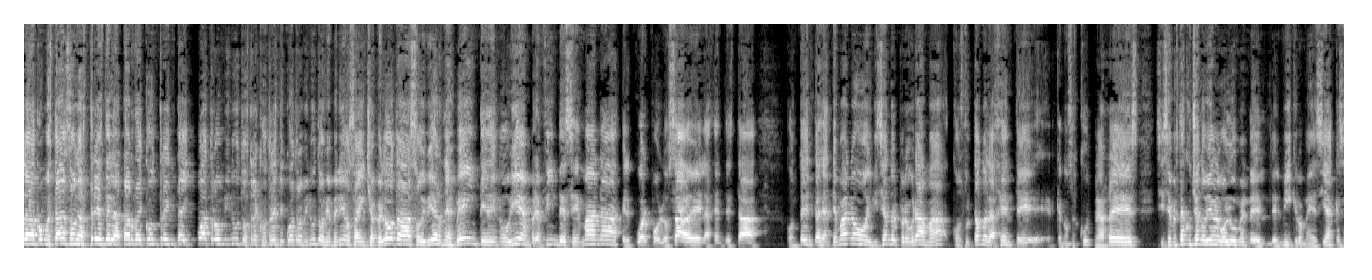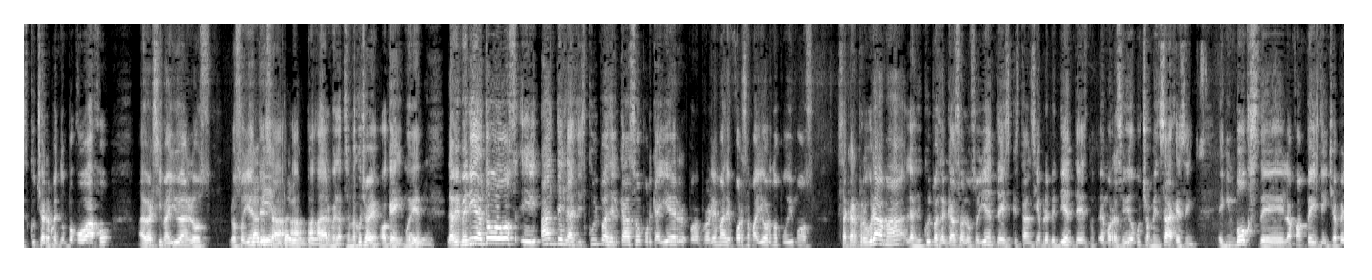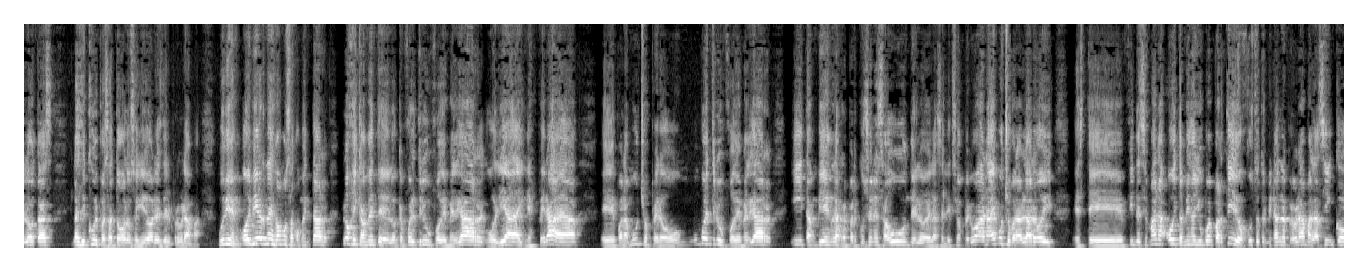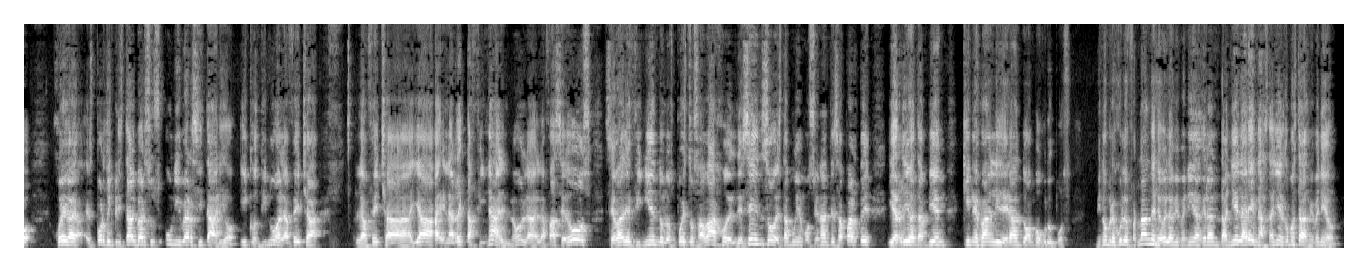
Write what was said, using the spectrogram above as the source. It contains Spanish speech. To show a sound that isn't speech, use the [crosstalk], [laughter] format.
Hola, ¿cómo están? Son las 3 de la tarde con 34 minutos, 3 con 34 minutos. Bienvenidos a Hincha Pelotas. Hoy viernes 20 de noviembre, fin de semana. El cuerpo lo sabe, la gente está contenta de antemano, iniciando el programa, consultando a la gente que nos escucha en las redes. Si se me está escuchando bien el volumen del micro, me decían que se escucha de repente un poco bajo. A ver si me ayudan los, los oyentes a, dármela. ¿Se me escucha bien? Ok, muy bien. La bienvenida a todos. Y antes las disculpas del caso, porque ayer por problemas de fuerza mayor no pudimos sacar programa. Las disculpas del caso a los oyentes que están siempre pendientes. Hemos recibido muchos mensajes en, en inbox de la fanpage de Hinchapelotas. Las disculpas a todos los seguidores del programa. Muy bien, hoy viernes vamos a comentar, lógicamente, de lo que fue el triunfo de Melgar, goleada inesperada eh, para muchos, pero un, un, buen triunfo de Melgar y también las repercusiones aún de lo de la selección peruana. Hay mucho para hablar hoy, este fin de semana. Hoy también hay un buen partido, justo terminando el programa a las 5 juega Sporting Cristal versus Universitario y continúa la fecha la fecha ya en la recta final, ¿no? La, fase 2, se va definiendo los puestos abajo del descenso, está muy emocionante esa parte, y arriba también quienes van liderando ambos grupos. Mi nombre es Julio Fernández, le doy la bienvenida a gran Daniel Arenas. Daniel, ¿cómo estás? Bienvenido.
